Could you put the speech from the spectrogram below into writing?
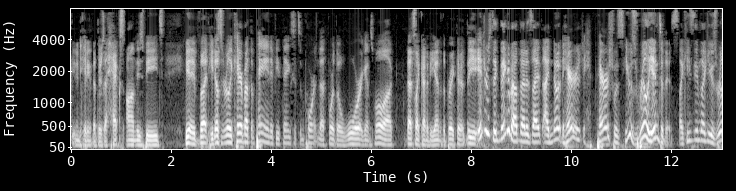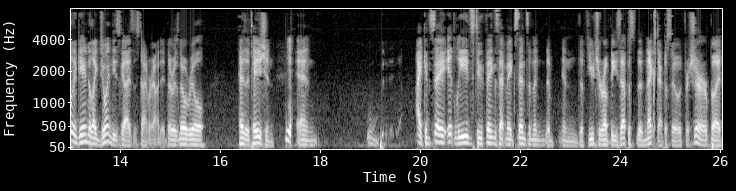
indicating that there's a hex on these beads. He, but he doesn't really care about the pain if he thinks it's important that for the war against Moloch. That's like kind of the end of the break there. The interesting thing about that is I, I note Harris, Parrish was, he was really into this. Like he seemed like he was really game to like join these guys this time around. It there was no real hesitation. Yeah. And I can say it leads to things that make sense in the, in the future of these episodes, the next episode for sure, but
